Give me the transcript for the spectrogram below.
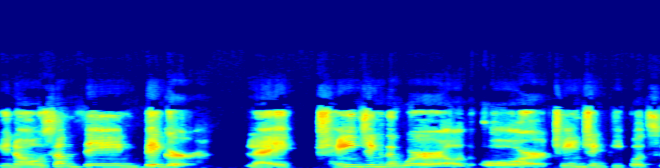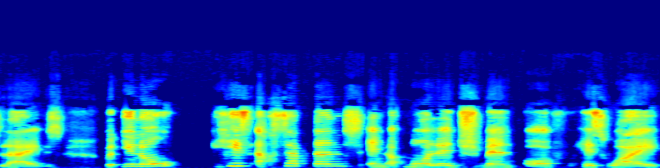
you know something bigger like changing the world or changing people's lives. But you know his acceptance and acknowledgement of his why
